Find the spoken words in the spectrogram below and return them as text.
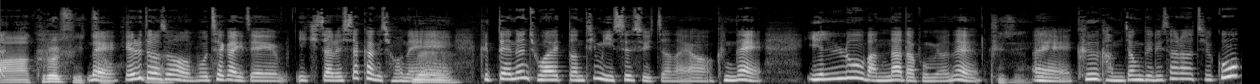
아, 그럴 수 있죠. 네. 예를 들어서, 네. 뭐, 제가 이제 이 기자를 시작하기 전에, 네. 그때는 좋아했던 팀이 있을 수 있잖아요. 근데, 일로 만나다 보면은 그지. 네, 그 감정들이 사라지고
